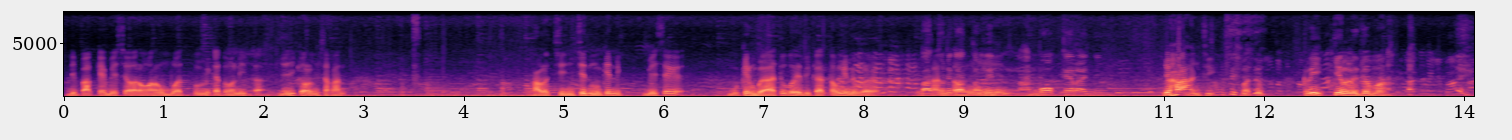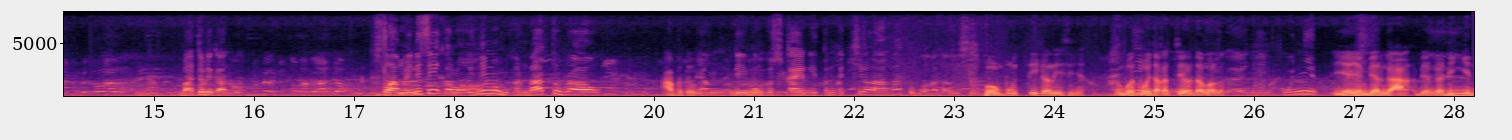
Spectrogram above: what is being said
dipakai biasanya orang-orang buat memikat wanita. Jadi kalau misalkan kalau cincin mungkin di- biasanya mungkin batu kali dikantongin Bro. batu Kantongin. dikantongin nahan boker anjing Ya anjing, batu kerikil itu mah. batu dikantong selama ini sih kalau ini mah bukan batu bro Apa tuh? yang dibungkus kain hitam kecil apa tuh gua nggak tahu isinya Bawang putih kali isinya. Yang buat bocah kecil tau gak lo? kunyit Iya yang biar nggak biar nggak dingin,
